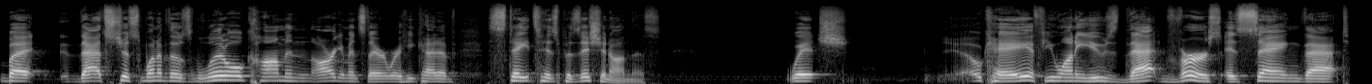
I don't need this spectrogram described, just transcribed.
But that's just one of those little common arguments there where he kind of states his position on this which okay, if you want to use that verse as saying that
